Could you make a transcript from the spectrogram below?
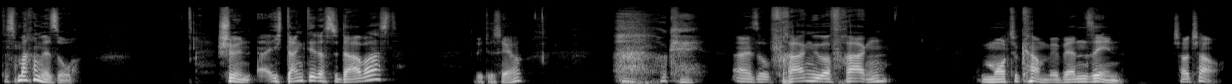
Das machen wir so. Schön. Ich danke dir, dass du da warst. Bitte sehr. Okay. Also Fragen über Fragen. More to come. Wir werden sehen. Ciao, ciao.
